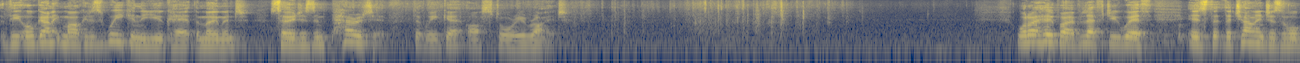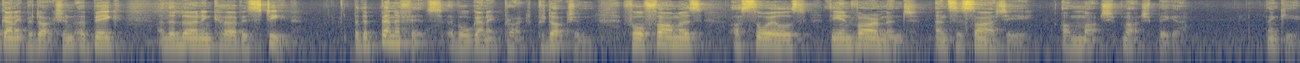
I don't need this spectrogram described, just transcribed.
the organic market is weak in the UK at the moment, so it is imperative that we get our story right. What I hope I've left you with is that the challenges of organic production are big and the learning curve is steep. But the benefits of organic production for farmers, our soils, the environment and society are much, much bigger. Thank you.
